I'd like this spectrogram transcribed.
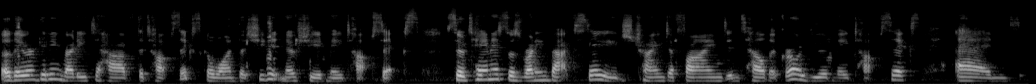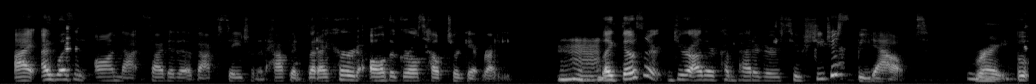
Oh, they were getting ready to have the top six go on, but she didn't know she had made top six. So Tanis was running backstage trying to find and tell the girl you had made top six. And I, I wasn't on that side of the backstage when it happened, but I heard all the girls helped her get ready. Mm-hmm. Like those are your other competitors who she just beat out. Right. But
